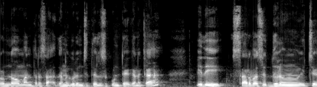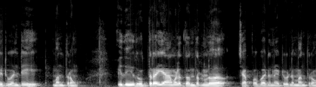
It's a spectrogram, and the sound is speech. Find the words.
రెండో మంత్ర సాధన గురించి తెలుసుకుంటే కనుక ఇది సర్వసిద్ధులను ఇచ్చేటువంటి మంత్రం. ఇది రుద్రయామల తంత్రంలో చెప్పబడినటువంటి మంత్రం.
